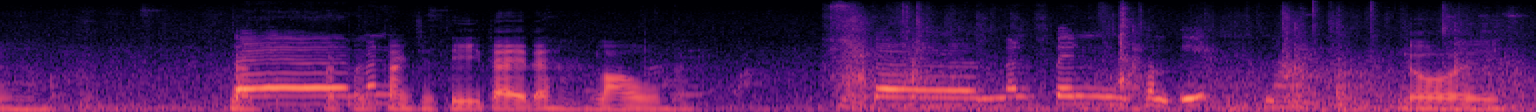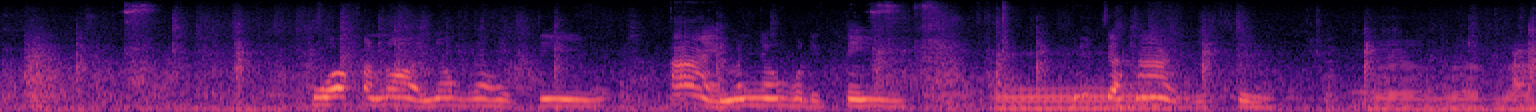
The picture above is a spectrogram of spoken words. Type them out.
มแต่แบบมันตั้งสติได้ได้อฮะเราฮะแต่มันเป็นคำอิดนะโดยหัวเขาน้อยยังบ่ได้ตีอ้ายมันยังบ่ได้ตีโอ้ นี่จะให้สิ แมนแมนแมน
